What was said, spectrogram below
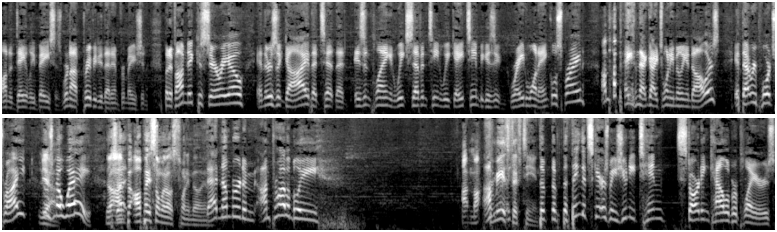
on a daily basis. We're not privy to that information. But if I'm Nick Caserio and there's a guy that that isn't playing in week 17, week 18 because he grade one ankle sprain, I'm not paying that guy twenty million dollars. If that report's right, there's no way. No, So I'll pay someone else 20 million. that number to I'm probably Uh, for me, it's fifteen. The, the, the thing that scares me is you need 10 starting caliber players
